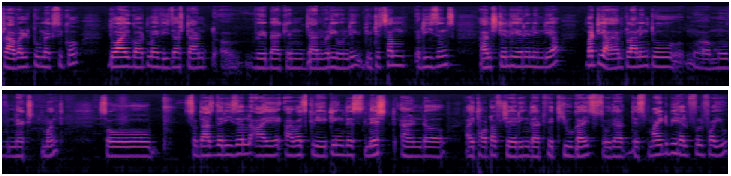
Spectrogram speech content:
traveled to Mexico though I got my visa stamped uh, way back in January only due to some reasons I'm still here in India. But yeah I'm planning to uh, move next month. So so that's the reason I I was creating this list and uh, I thought of sharing that with you guys so that this might be helpful for you.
